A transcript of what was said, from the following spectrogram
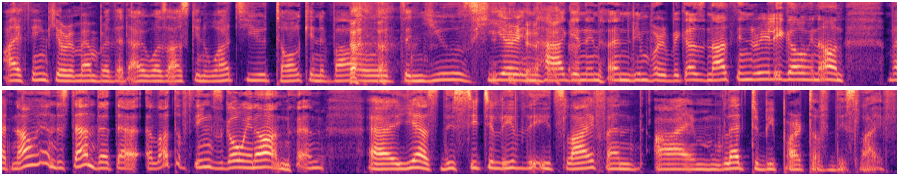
I think you remember that I was asking what you talking about the news here in Hagen in, in Limburg because nothing really going on. But now I understand that uh, a lot of things going on, and uh, yes, this city lived its life, and I'm glad to be part of this life.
